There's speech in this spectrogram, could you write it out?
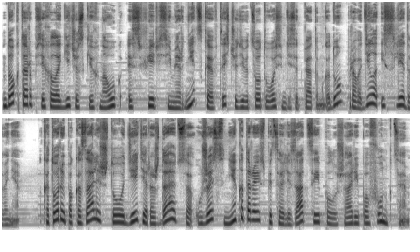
Доктор психологических наук Эсфирь Семерницкая в 1985 году проводила исследования, которые показали, что дети рождаются уже с некоторой специализацией полушарий по функциям.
